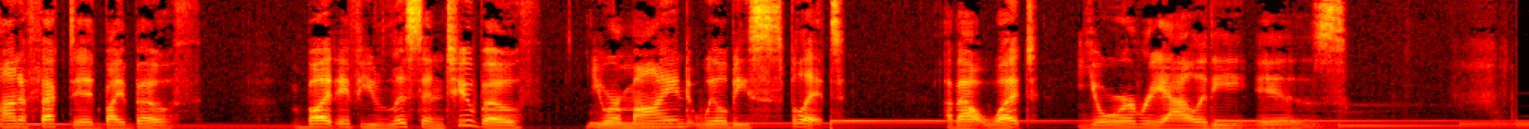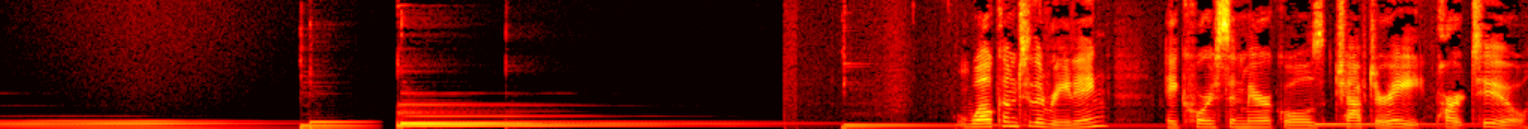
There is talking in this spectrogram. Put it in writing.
unaffected by both. But if you listen to both, your mind will be split about what your reality is. Welcome to the reading, A Course in Miracles, Chapter 8, Part 2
